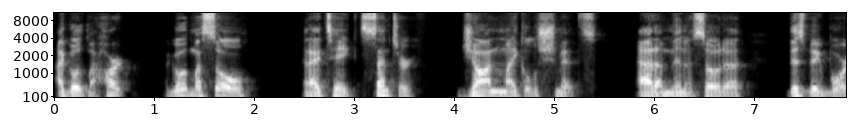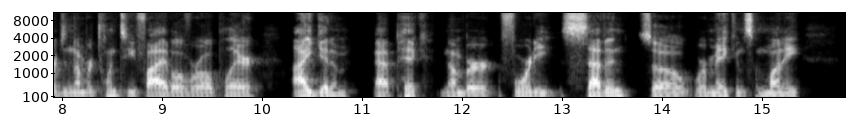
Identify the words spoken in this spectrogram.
I go with my heart, I go with my soul, and I take center John Michael Schmitz out of Minnesota. This big board's number 25 overall player. I get him at pick number 47. So we're making some money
